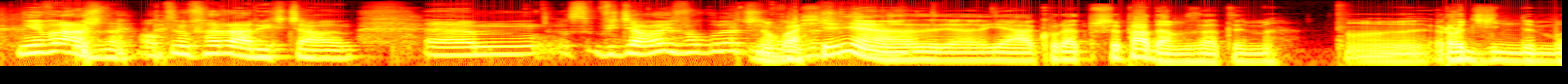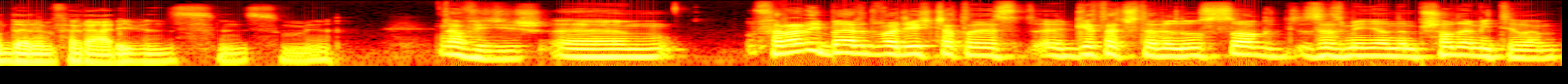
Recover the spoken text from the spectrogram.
Nieważne, o tym Ferrari chciałem. Um, widziałeś w ogóle, czy no nie? No właśnie nie, ja, ja, akurat przypadam za tym no, rodzinnym modelem Ferrari, więc, więc w sumie... No widzisz, um, Ferrari BR20 to jest GT4 Lusso ze zmienionym przodem i tyłem.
